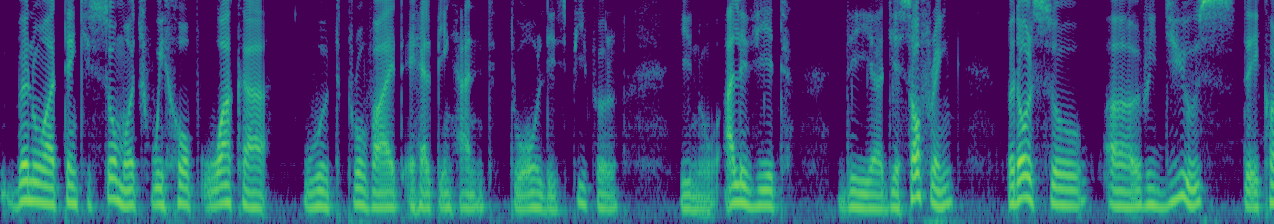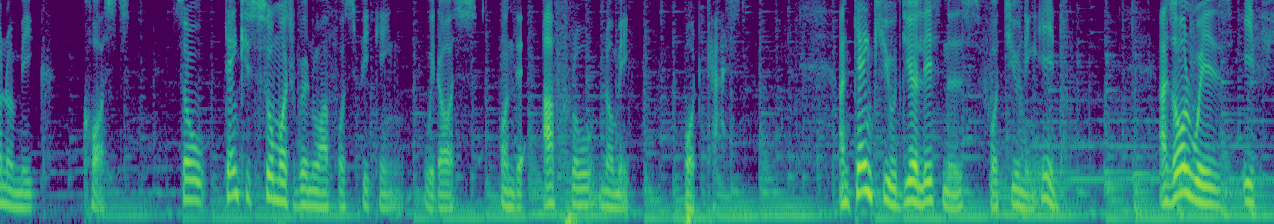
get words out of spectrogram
Benoit thank you so much. We hope WACA would provide a helping hand to all these people, you know, alleviate the, uh, their suffering, but also uh, reduce the economic cost. So, thank you so much, Benoit, for speaking with us on the Afronomic podcast. And thank you, dear listeners, for tuning in. As always, if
